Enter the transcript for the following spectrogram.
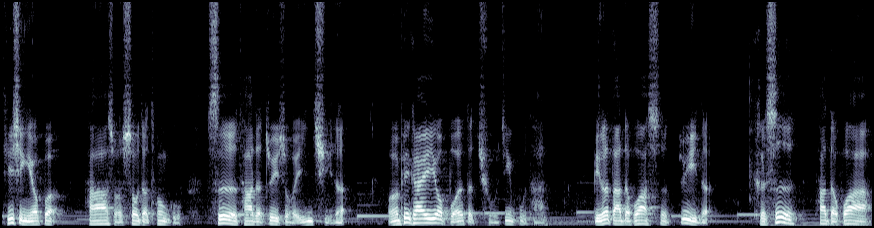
提醒约伯他所受的痛苦是他的罪所引起的。我们撇开约伯的处境不谈，比勒达的话是对的。可是他的话，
